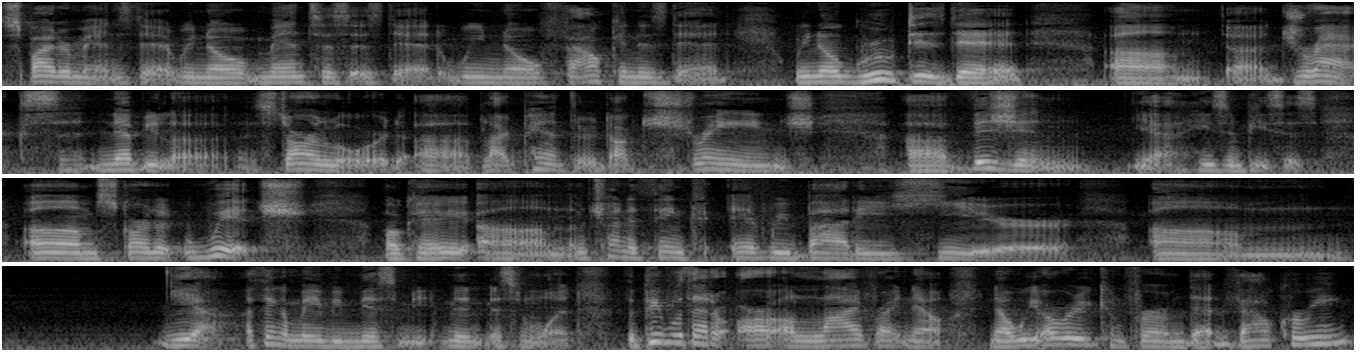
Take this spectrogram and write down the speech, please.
Spider Man's dead. We know Mantis is dead. We know Falcon is dead. We know Groot is dead. Um, uh, Drax, Nebula, Star Lord, uh, Black Panther, Doctor Strange, uh, Vision. Yeah, he's in pieces. Um, Scarlet Witch. Okay, um, I'm trying to think everybody here. Um, yeah, I think I may be missing missing one. The people that are alive right now. Now we already confirmed that Valkyrie.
